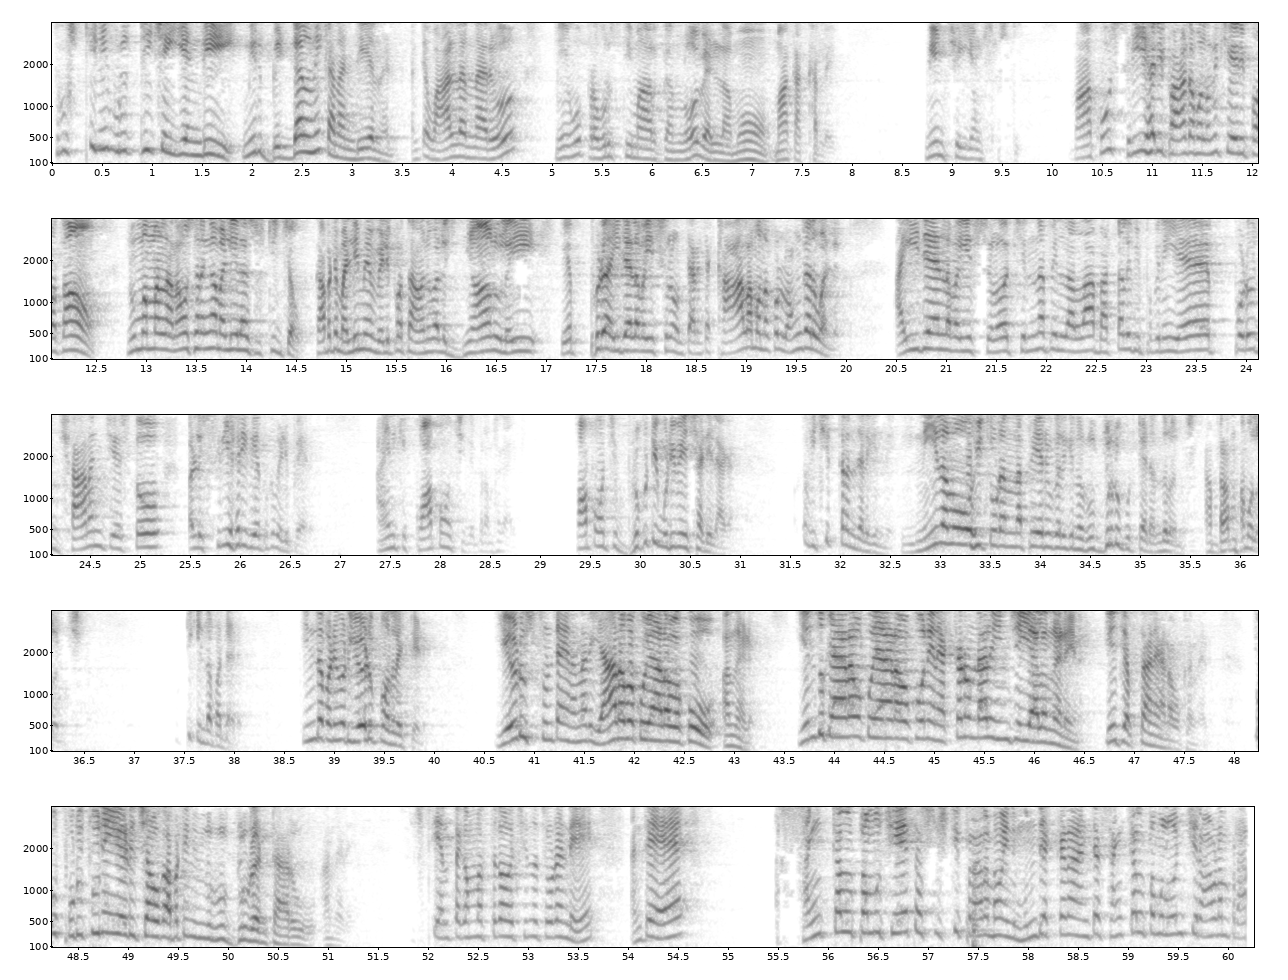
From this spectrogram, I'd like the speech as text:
సృష్టిని వృద్ధి చెయ్యండి మీరు బిడ్డల్ని కనండి అన్నాడు. అంటే వాళ్ళు అన్నారు మేము ప్రవృత్తి మార్గంలో వెళ్ళము మాకు అక్కర్లేదు మేము చెయ్యం సృష్టి. మాకు శ్రీహరి పాదములను చేరిపోతాం. నువ్వు మమ్మల్ని అనవసరంగా మళ్ళీ ఇలా సృష్టించావు. కాబట్టి మళ్ళీ మేము వెళ్ళిపోతామని వాళ్ళు జ్ఞానులై ఎప్పుడు ఐదేళ్ళ వయసులో ఉంటారంటే కాలమునకు లొంగరు వాళ్ళు. ఐదేళ్ళ వయస్సులో చిన్నపిల్లల్లా బట్టలు విప్పుకుని ఎప్పుడు ధ్యానం చేస్తూ వాళ్ళు శ్రీహరి వైపుకు వెళ్ళిపోయారు. ఆయనకి కోపం వచ్చింది బ్రహ్మగారికి. కోపం వచ్చి భ్రుకుటి ముడివేశాడు ఇలాగా. ఒక విచిత్రం జరిగింది. నీలలోహితుడన్న పేరు కలిగిన రుద్రుడు పుట్టాడు అందులోంచి ఆ బ్రహ్మములోంచి. పుట్టి కింద పడ్డాడు. కింద పడివాడు ఏడుపు మొదలెట్టాడు. ఏడుస్తుంటే ఆయన అన్నాడు ఏడవకు ఏడవకు అన్నాడు. ఎందుకు ఏడవకు ఏడవకు? నేను ఎక్కడ ఉండాలి? ఏం చెయ్యాలన్నాడు ఆయన. ఏ చెప్తాను ఏడవకు అన్నాడు. నువ్వు పుడుతూనే ఏడిచావు కాబట్టి నిన్ను రుద్రుడు అంటారు అన్నాడు. సృష్టి ఎంత గమ్మత్తుగా వచ్చిందో చూడండి. అంటే సంకల్పము చేత సృష్టి ప్రారంభమైంది. ముందెక్కడ అంటే సంకల్పములోంచి రావడం ప్రారంభం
